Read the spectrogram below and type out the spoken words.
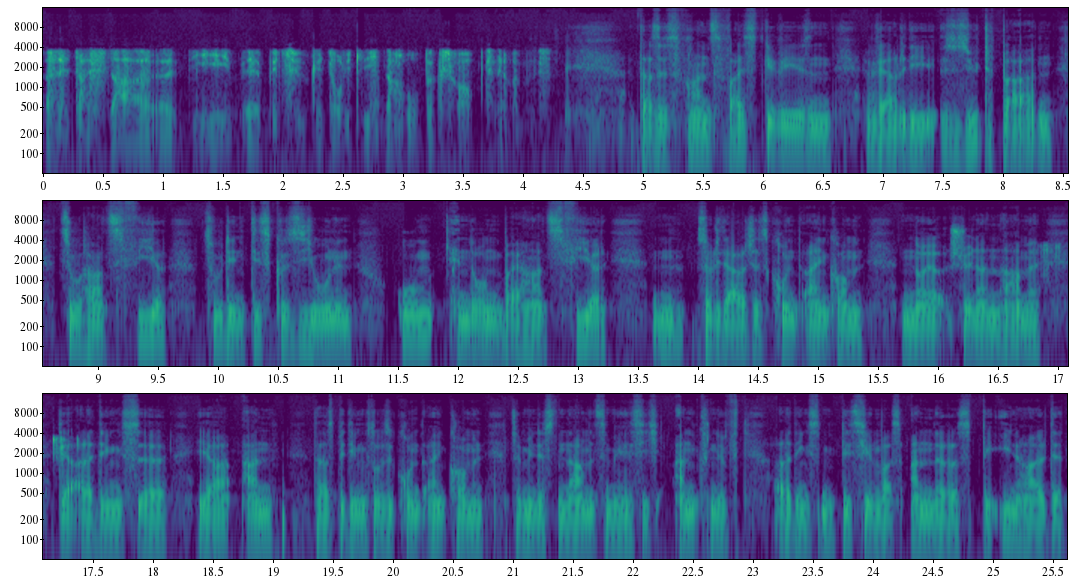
äh, dass da äh, die äh, Bezüge deutlich nach oben geschraubt werden müssen. Das ist Franz Weist gewesen, Verdi Südbaden zu Hartz IV, zu den Diskussionen um Änderungen bei Hartz IV, ein solidarisches Grundeinkommen, ein neuer schöner Name, der allerdings äh, ja an das bedingungslose Grundeinkommen zumindest namensmäßig anknüpft, allerdings ein bisschen was anderes beinhaltet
